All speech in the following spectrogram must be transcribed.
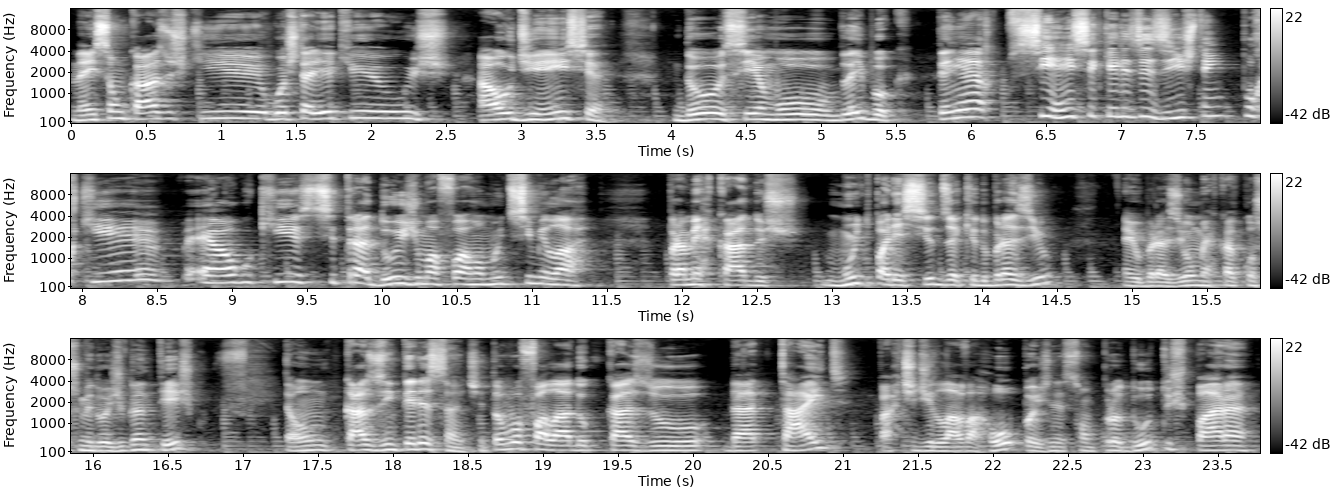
Né? E são casos que eu gostaria que os, a audiência do CMO Playbook tenha ciência que eles existem, porque é algo que se traduz de uma forma muito similar para mercados muito parecidos aqui do Brasil. É, o Brasil é um mercado consumidor gigantesco. Então, casos interessantes. Então, vou falar do caso da Tide, parte de lavar roupas, né? São produtos para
